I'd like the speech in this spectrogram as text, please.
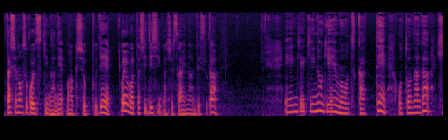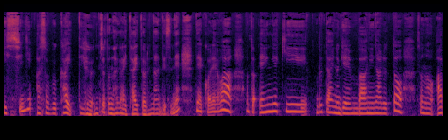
私のすごい好きなねワークショップでこれは私自身が主催なんですが、演劇のゲームを使って大人が必死に遊ぶ会っていう ちょっと長いタイトルなんですね。でこれは本当演劇舞台の現場になるとそのアッ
